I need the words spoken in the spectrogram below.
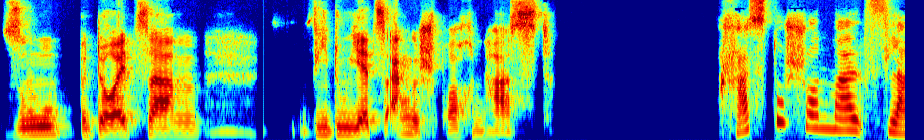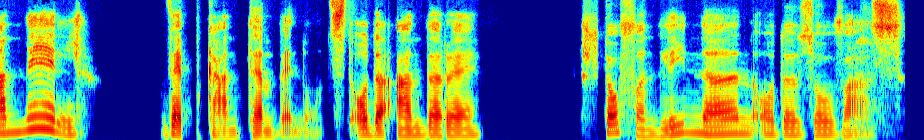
so bedeutsam, wie du jetzt angesprochen hast. Hast du schon mal Flanell-Webkanten benutzt oder andere Stoffen, Linnen oder sowas?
